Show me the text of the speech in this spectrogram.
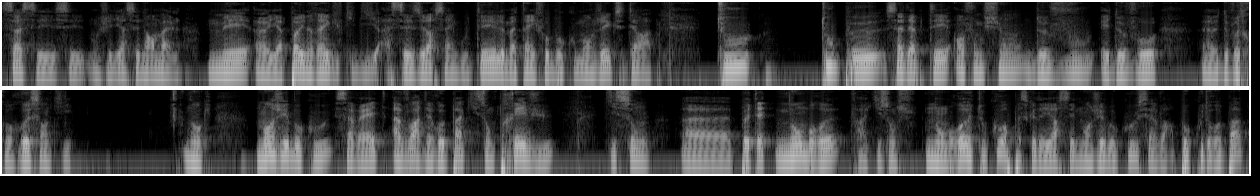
Ça, c'est, je vais dire, c'est normal. Mais il n'y a pas une règle qui dit à 16 heures c'est un goûter, le matin il faut beaucoup manger, etc tout, tout peut s'adapter en fonction de vous et de vos, euh, de votre ressenti. Donc, manger beaucoup, ça va être avoir des repas qui sont prévus, qui sont euh, peut-être nombreux, enfin qui sont nombreux tout court, parce que d'ailleurs c'est manger beaucoup, c'est avoir beaucoup de repas.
